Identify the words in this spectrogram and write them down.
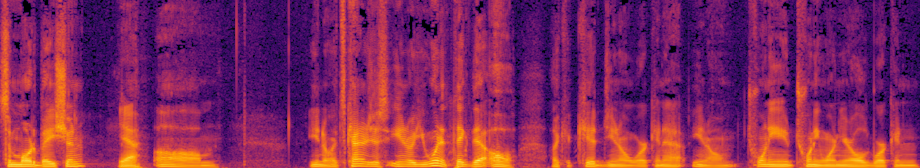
some motivation Yeah. um, you know, it's kind of just, you know, you wouldn't think that, oh, like a kid, you know, working at, you know, 20, 21 year old working,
